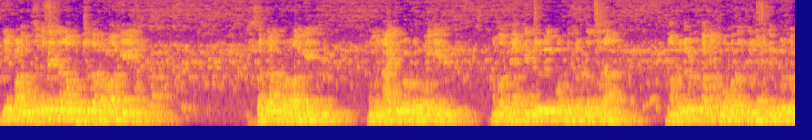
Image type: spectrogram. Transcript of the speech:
ಏನು ಭಾಳ ಉತ್ಸುಕತೆಯಿಂದ ನಾವು ಪಕ್ಷದ ಪರವಾಗಿ, ಸರ್ಕಾರದ ಪರವಾಗಿ, ನಮ್ಮ ನಾಯಕರ ಪರವಾಗಿ ನಮ್ಮ ಅಭ್ಯರ್ಥಿ ಗೆಲ್ಲಬೇಕು ಅಂತಕ್ಕಂಥದ್ದನ್ನು ನಾವೆಲ್ಲರೂ ಒಂಬತ್ತು ತೀರ್ಮಾನ ತೆಗೆದುಕೊಂಡು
